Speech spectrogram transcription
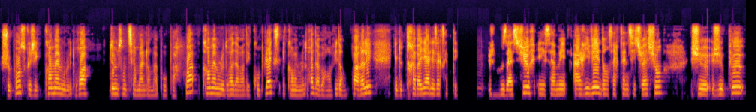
je pense que j'ai quand même le droit de me sentir mal dans ma peau parfois, quand même le droit d'avoir des complexes et quand même le droit d'avoir envie d'en parler et de travailler à les accepter. Je vous assure, et ça m'est arrivé dans certaines situations, je, peux,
